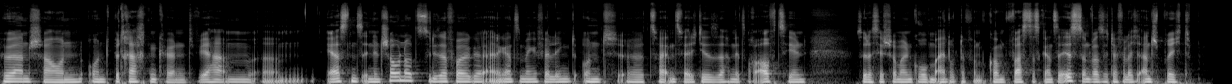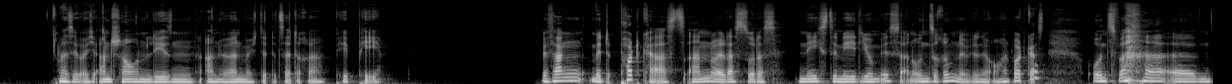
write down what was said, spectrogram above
hören, schauen und betrachten könnt. Wir haben ähm, erstens in den Shownotes zu dieser Folge eine ganze Menge verlinkt und äh, zweitens werde ich diese Sachen jetzt auch aufzählen, sodass ihr schon mal einen groben Eindruck davon bekommt, was das Ganze ist und was euch da vielleicht anspricht, was ihr euch anschauen, lesen, anhören möchtet, etc. pp. Wir fangen mit Podcasts an, weil das so das nächste Medium ist an unserem. Ne, wir sind ja auch ein Podcast. Und zwar ähm,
